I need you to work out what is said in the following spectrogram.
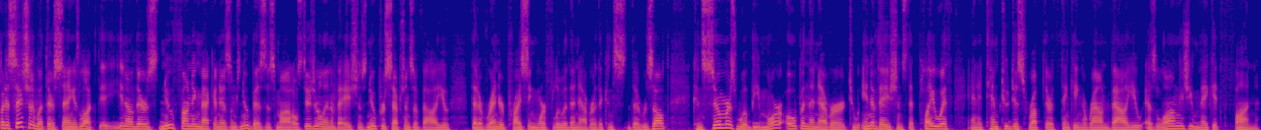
But essentially, what they're saying is look, you know, there's new funding mechanisms, new business models, digital innovations, new perceptions of value that have rendered pricing more fluid than ever. The, cons- the result consumers will be more open than ever to innovations that play with and attempt to disrupt their thinking around value as long as you make it fun.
